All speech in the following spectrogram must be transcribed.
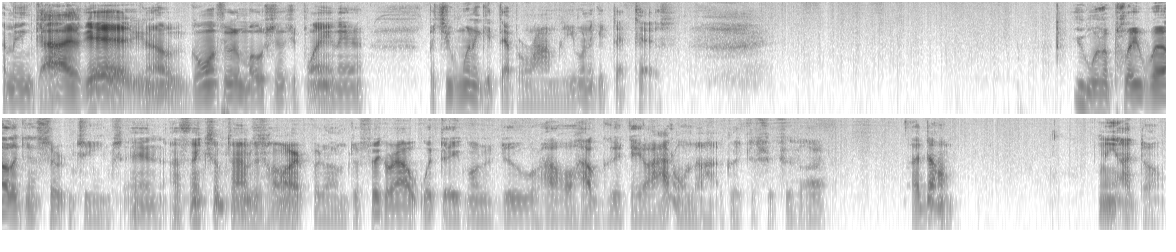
I mean, guys, yeah, you know, going through the motions, you're playing there, but you want to get that barometer. You want to get that test. You want to play well against certain teams, and I think sometimes it's hard for them to figure out what they're going to do or how how good they are. I don't know how good the Sixers are. I don't. I mean, I don't.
